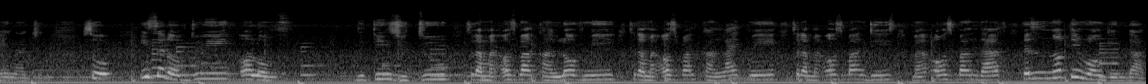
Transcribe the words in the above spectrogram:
energy. So instead of doing all of the things you do so that my husband can love me so that my husband can like me so that my husband this my husband that. There's nothing wrong in that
